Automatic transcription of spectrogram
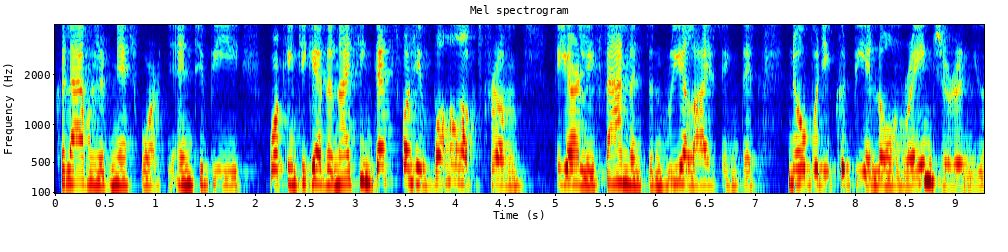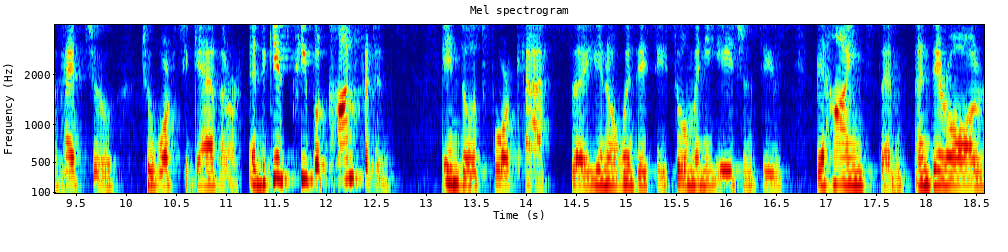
collaborative network and to be working together. And I think that's what evolved from the early famines and realizing that nobody could be a lone ranger and you had to, to work together. And it gives people confidence in those forecasts, uh, you know, when they see so many agencies behind them and they're all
